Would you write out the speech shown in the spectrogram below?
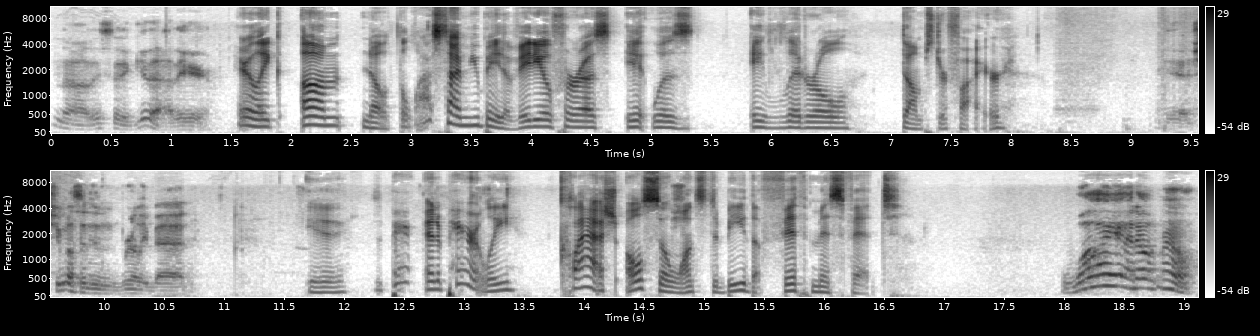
No, they said get out of here. They're like, um, no, the last time you made a video for us, it was a literal dumpster fire. Yeah, she must have done really bad. Yeah. And apparently, Clash also wants to be the fifth misfit. Why? I don't know.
